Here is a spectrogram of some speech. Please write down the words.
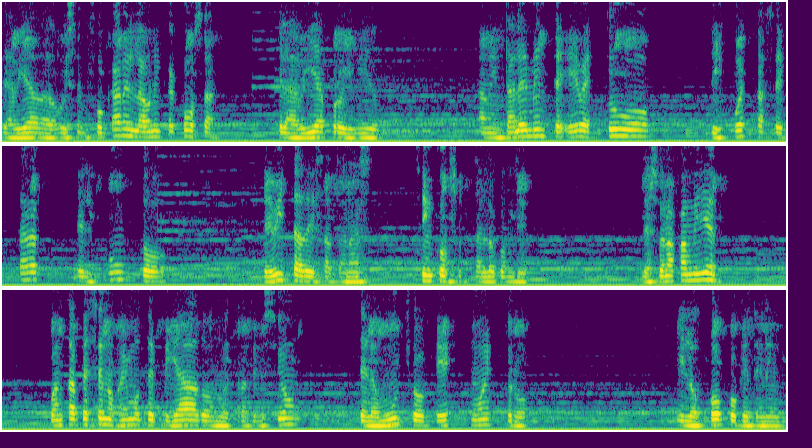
le había dado y se enfocara en la única cosa que le había prohibido. Lamentablemente Eva estuvo dispuesta a aceptar el punto de vista de Satanás sin consultarlo con Dios. ¿Le suena familiar? ¿Cuántas veces nos hemos desviado nuestra atención de lo mucho que es nuestro y lo poco que tenemos?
